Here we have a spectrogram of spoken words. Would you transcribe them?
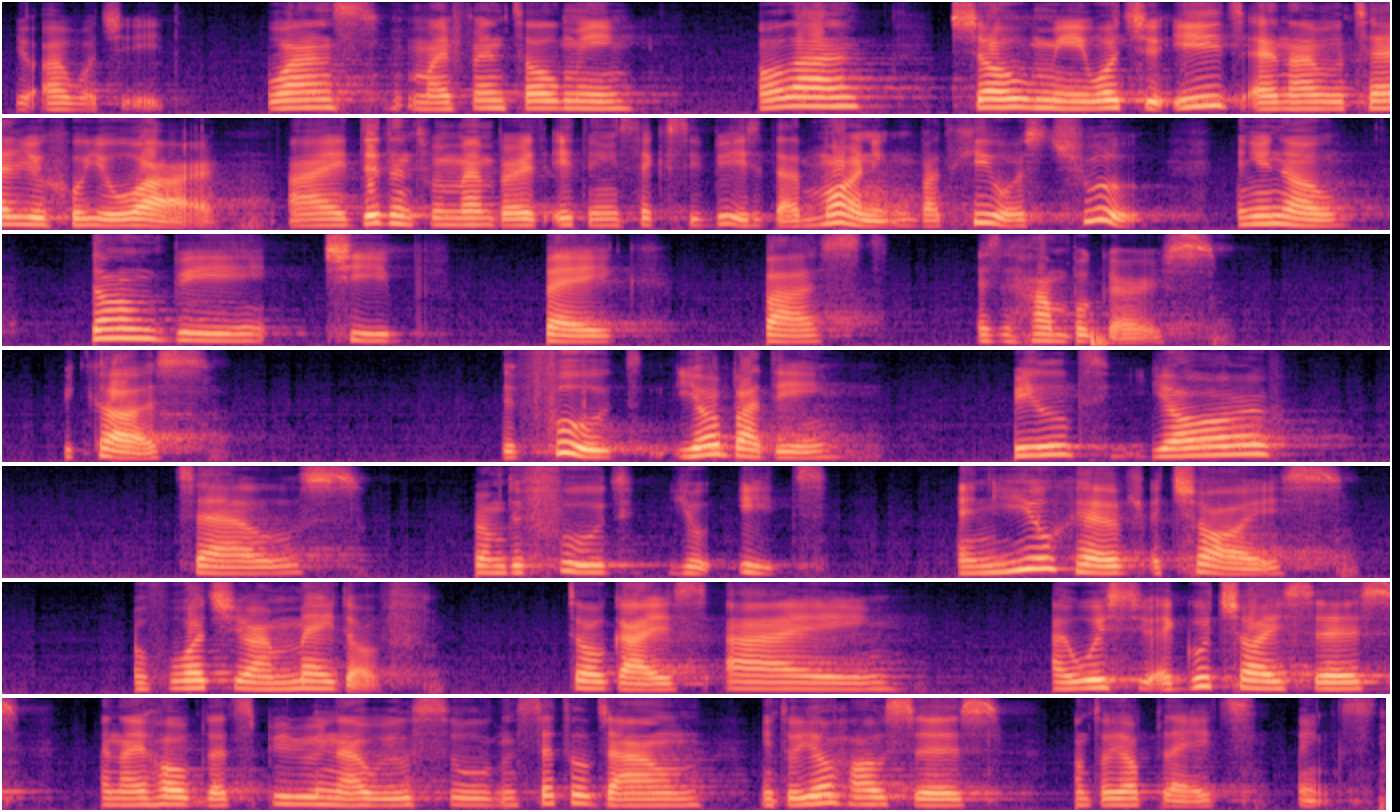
You are what you eat. Once my friend told me, Ola, show me what you eat and I will tell you who you are. I didn't remember eating sexy bees that morning, but he was true. And you know, don't be cheap fake, fast as hamburgers. Because the food, your body, builds your cells from the food you eat. And you have a choice of what you are made of. So, guys, I, I wish you a good choices, and I hope that Spirulina will soon settle down into your houses, onto your plates. Thanks.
